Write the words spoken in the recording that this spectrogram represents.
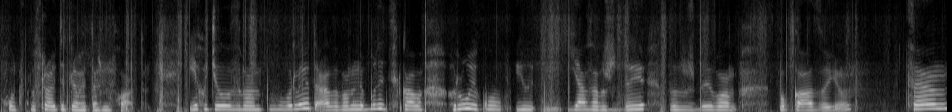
Хочу построїти трьохетажну хату. Я хотіла з вами поговорити, але вам не буде цікава гру, яку я завжди, завжди вам показую. Це,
